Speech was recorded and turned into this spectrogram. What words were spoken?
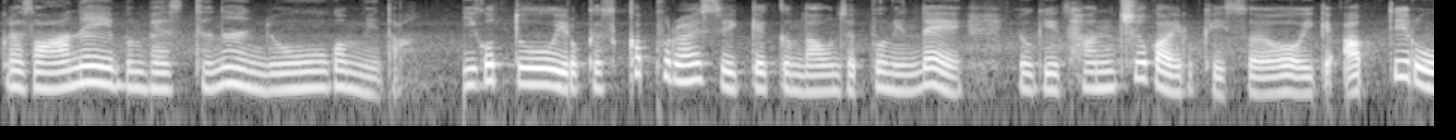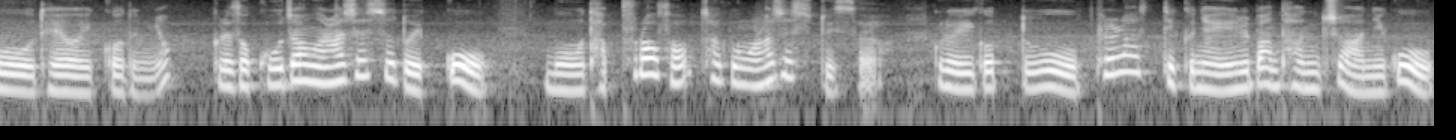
그래서 안에 입은 베스트는 요겁니다. 이것도 이렇게 스카프를 할 수 있게끔 나온 제품인데 여기 단추가 이렇게 있어요. 이게 앞뒤로 되어 있거든요. 그래서 고정을 하실 수도 있고 뭐 다 풀어서 착용을 하실 수도 있어요. 그리고 이것도 플라스틱 그냥 일반 단추 아니고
